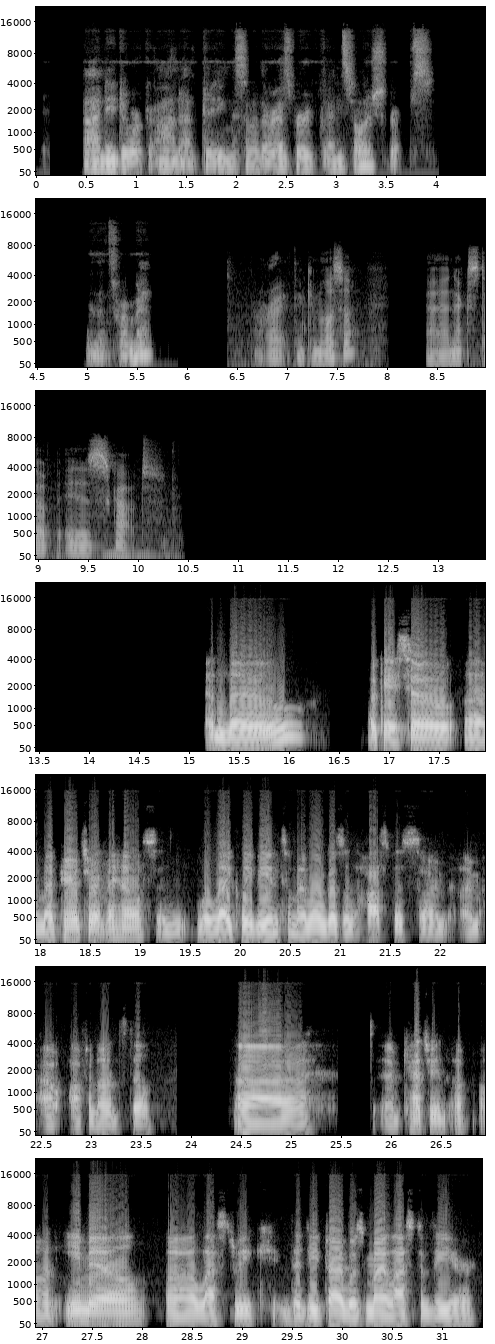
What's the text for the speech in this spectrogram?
I need to work on updating some of the Raspberry Pi installer scripts. And that's where I'm at. All right, thank you, Melissa. Uh, next up is Scott. Hello. Okay, so uh, my parents are at my house and will likely be until my mom goes into hospice. So I'm I'm out off and on still. Uh, I'm catching up on email. Uh, last week, the deep dive was my last of the year.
